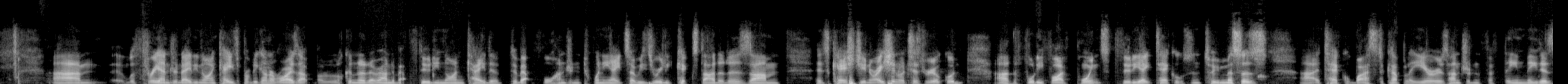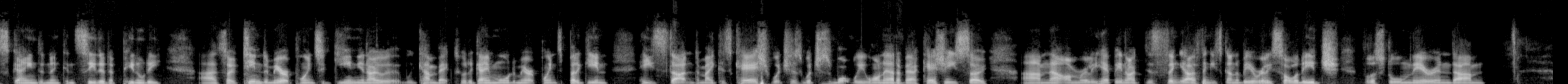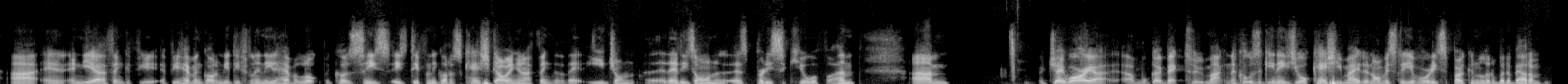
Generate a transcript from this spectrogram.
um, with 389k, he's probably going to rise up, looking at around about 39k to, to, about 428. So he's really kickstarted his um his cash generation, which is real good. Uh, the 45 points, 38 tackles and two misses, uh, a tackle bust, a couple of errors, 115 meters gained, and then conceded a penalty. Uh, so 10 demerit points again. You know, we come back to it again, more demerit points, but again, he's starting to make his cash, which is which is what we want out of our cashies. So um, now I'm really happy, and I just think yeah, I think he's going to be a really solid edge for the Storm there, and um, uh, and, and yeah, I think if you if you haven't got him, you definitely need to have a look because he's he's definitely got his cash going, and I think that that edge on that he's on is pretty secure for him. Um, Jay Warrior, uh, we'll go back to Mark Nicholls again. He's your cashy mate, and obviously you've already spoken a little bit about him.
